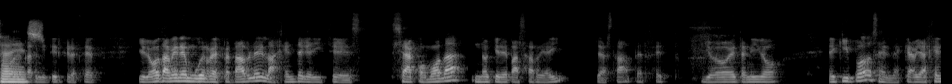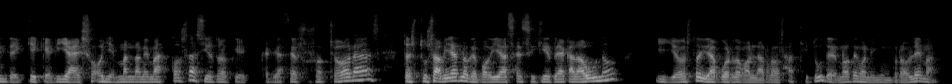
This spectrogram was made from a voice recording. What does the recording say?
puede permitir crecer. Y luego también es muy respetable la gente que dice se acomoda, no quiere pasar de ahí, ya está, perfecto. Yo he tenido equipos en los que había gente que quería eso, oye, mándame más cosas y otro que quería hacer sus ocho horas. Entonces tú sabías lo que podías exigirle a cada uno y yo estoy de acuerdo con las dos actitudes, no tengo ningún problema.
